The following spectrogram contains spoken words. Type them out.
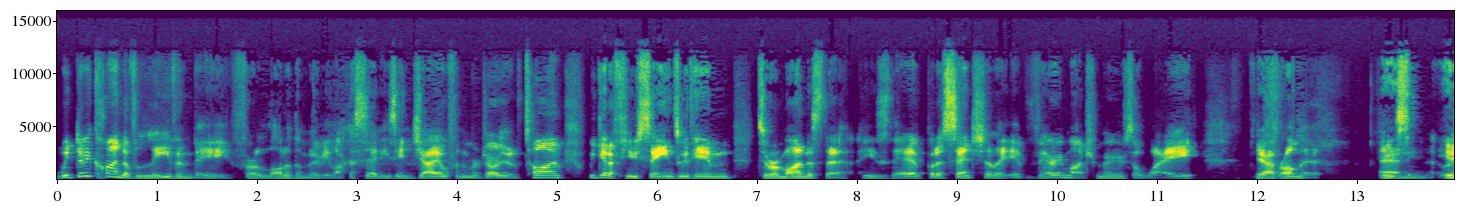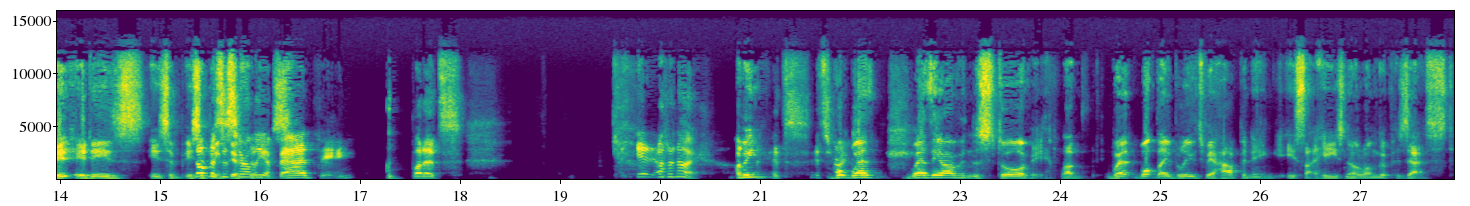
We do kind of leave him be for a lot of the movie. Like I said, he's in jail for the majority of the time. We get a few scenes with him to remind us that he's there, but essentially, it very much moves away Yeah, from it. It's, And it, it is. It's a. It's not a big necessarily difference. a bad thing, but it's. Yeah, I don't know. I mean, it's it's But where where they are in the story, like where what they believe to be happening is that he's no longer possessed,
